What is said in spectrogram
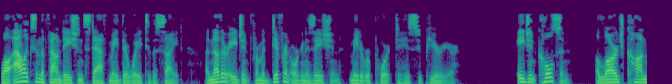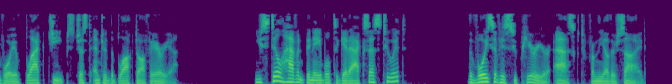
While Alex and the Foundation staff made their way to the site, another agent from a different organization made a report to his superior. Agent Coulson, a large convoy of black jeeps just entered the blocked-off area. You still haven't been able to get access to it? The voice of his superior asked from the other side,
